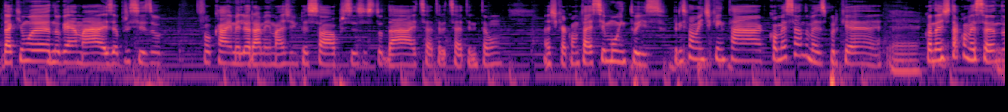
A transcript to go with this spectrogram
daqui um ano ganhar mais, eu preciso focar em melhorar minha imagem pessoal, preciso estudar, etc, etc. Então, Acho que acontece muito isso. Principalmente quem tá começando mesmo, porque é... É. quando a gente tá começando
